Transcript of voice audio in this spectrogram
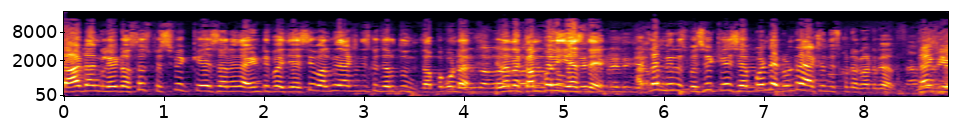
రావడానికి లేట్ వస్తే స్పెసిఫిక్ కేసు అనేది ఐడెంటిఫై చేసి వాళ్ళ మీద యాక్షన్ తీసుకుని జరుగుతుంది. తప్పకుండా. ఏదైనా కంపెనీ చేస్తే. అట్లా మీరు స్పెసిఫిక్ కేసు చెప్పండి ఎక్కడ ఉంటే యాక్షన్ తీసుకుంటారు కలెక్టర్ గారు. థ్యాంక్ యూ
